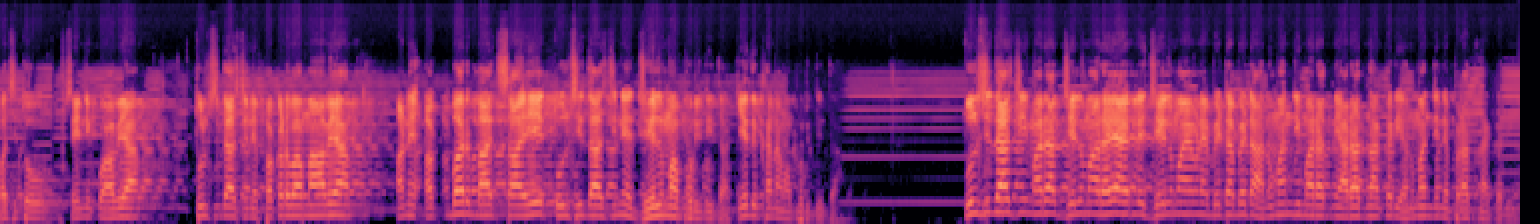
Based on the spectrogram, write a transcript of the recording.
પછી તો સૈનિકો આવ્યા, તુલસીદાસજીને પકડવામાં આવ્યા અને અકબર બાદશાહે તુલસીદાસજીને જેલમાં પૂરી દીધા, કેદખાનામાં પૂરી દીધા. તુલસીદાસજી મહારાજ જેલમાં રહ્યા એટલે જેલમાં એમણે બેઠા બેઠા હનુમાનજી મહારાજની આરાધના કરી, હનુમાનજીને પ્રાર્થના કરી.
